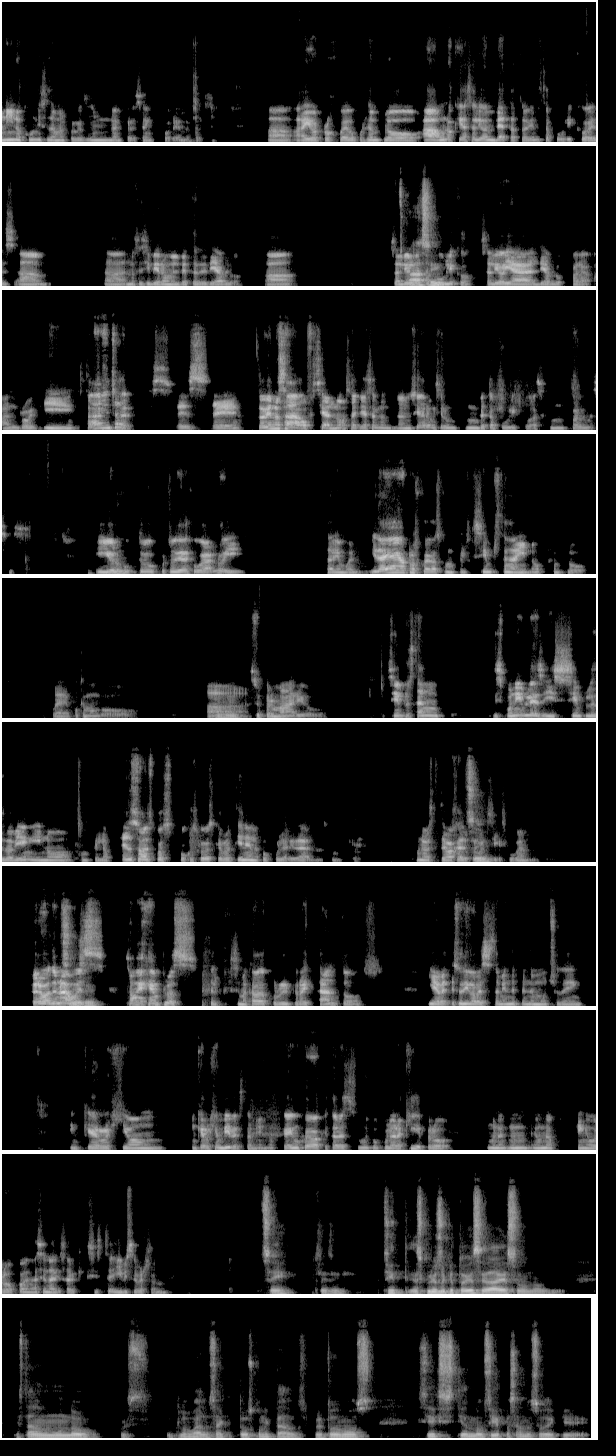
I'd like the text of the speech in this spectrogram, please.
Nino Kuni se llama el juego, es una empresa en Corea, me parece. hay otro juego, por ejemplo, ah, uno que ya salió en beta, todavía no está público, es, no sé si vieron el beta de Diablo. Ah, salió el ah, público, salió ya el Diablo para Android y estaba bien chévere. Es, eh, todavía no está oficial, ¿no? O sea, ya se lo anunciaron, hicieron un beta público hace como un par de meses. Y yo lo, tuve oportunidad de jugarlo y está bien bueno. Y de ahí hay otros juegos como que siempre están ahí, ¿no? Por ejemplo, eh, Pokémon Go, uh, Super Mario. Siempre están disponibles y siempre les va bien y no, como que la, esos son los pocos, juegos que retienen la popularidad, ¿no? Una vez que te baja el juego sigues jugando. Pero de nuevo, es, son ejemplos que se me acaba de ocurrir, pero hay tantos y eso digo, a veces también depende mucho de en, en qué región en qué región vives también, ¿no? Porque hay un juego que tal vez es muy popular aquí, pero en, una, en Europa, en Asia nadie sabe que existe y viceversa, ¿no? Sí, sí, sí. Sí, es curioso que todavía se da eso, ¿no? Está en un mundo, pues, global, o sea, todos conectados, pero de todos modos sigue existiendo, sigue pasando eso de que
